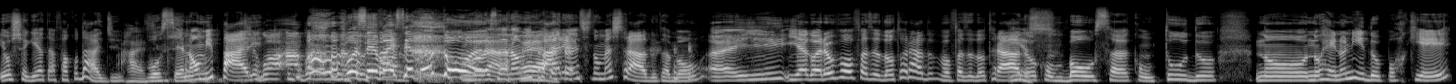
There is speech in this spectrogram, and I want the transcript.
Eu cheguei até a faculdade. Ai, você não me pare. A- Você vai ser doutora. Você não me É. pare antes do mestrado, tá bom? Aí, e agora eu vou fazer doutorado. Vou fazer doutorado Isso. com bolsa, com tudo, no, no Reino Unido, porque.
